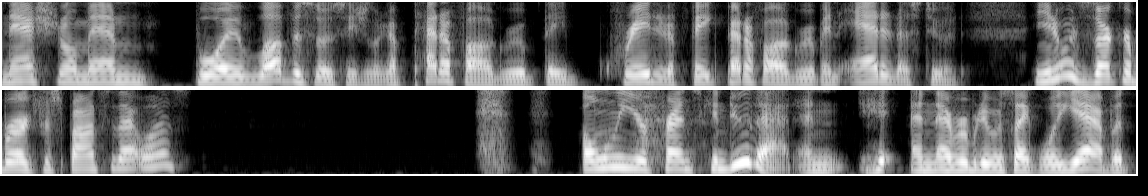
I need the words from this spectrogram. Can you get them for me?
National Man Boy Love Association, like a pedophile group. They created a fake pedophile group and added us to it. And you know what Zuckerberg's response to that was? Only your friends can do that. And and everybody was like, well, yeah, but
